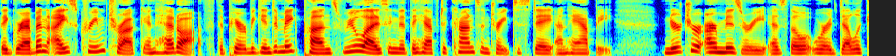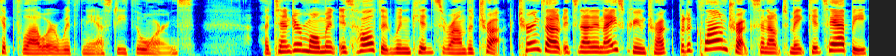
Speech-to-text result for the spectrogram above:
They grab an ice cream truck and head off. The pair begin to make puns, realizing that they have to concentrate to stay unhappy. Nurture our misery as though it were a delicate flower with nasty thorns. A tender moment is halted when kids surround the truck. Turns out it's not an ice cream truck, but a clown truck sent out to make kids happy,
